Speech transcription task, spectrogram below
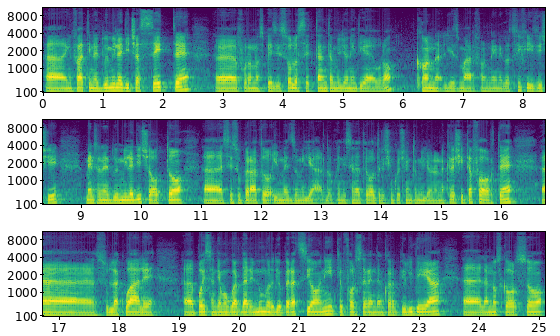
eh, infatti nel 2017 eh, furono spesi solo 70 milioni di euro con gli smartphone nei negozi fisici, mentre nel 2018 eh, si è superato il mezzo miliardo, quindi si è andato oltre i 500 milioni, una crescita forte eh, sulla quale eh, poi se andiamo a guardare il numero di operazioni, che forse rende ancora più l'idea, eh, l'anno scorso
